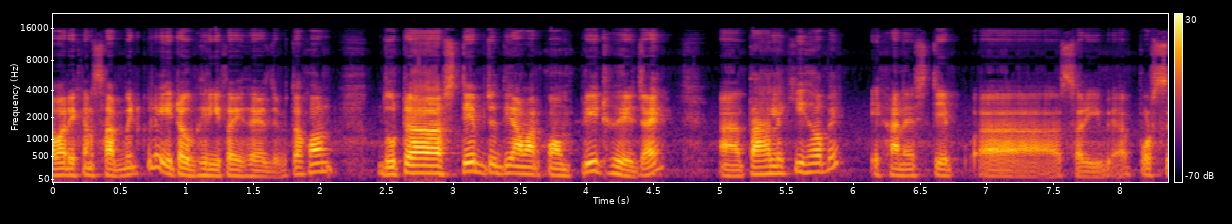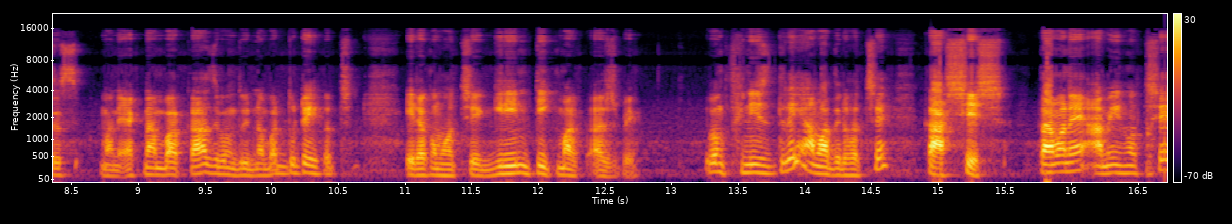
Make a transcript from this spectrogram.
আবার এখানে সাবমিট করলে এটাও ভেরিফাই হয়ে যাবে। তখন দুটা স্টেপ যদি আমার কমপ্লিট হয়ে যায় তাহলে কি হবে? এখানে স্টেপ সরি প্রসেস মানে এক নাম্বার কাজ এবং দুই নাম্বার দুটোই হচ্ছে, এরকম হচ্ছে গ্রিন টিক মার্ক আসবে। এবং ফিনিশ দিলেই আমাদের হচ্ছে কাজ শেষ। তার মানে আমি হচ্ছে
